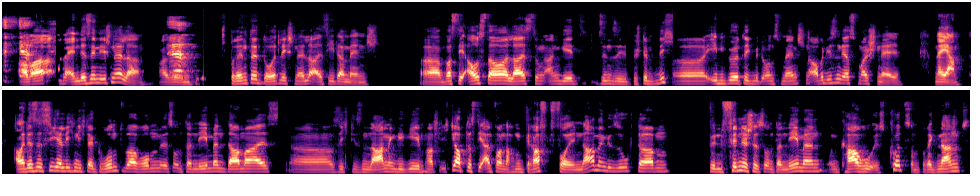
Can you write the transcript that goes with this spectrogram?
ja. aber am Ende sind die schneller. Also ja. Sprinte deutlich schneller als jeder Mensch. Äh, was die Ausdauerleistung angeht, sind sie bestimmt nicht äh, ebenbürtig mit uns Menschen, aber die sind erstmal schnell. Naja, aber das ist sicherlich nicht der Grund, warum das Unternehmen damals äh, sich diesen Namen gegeben hat. Ich glaube, dass die einfach nach einem kraftvollen Namen gesucht haben für ein finnisches Unternehmen und Karu ist kurz und prägnant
